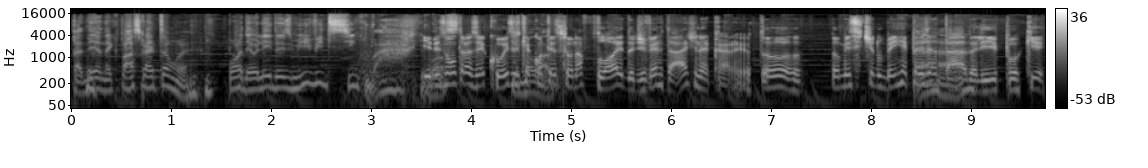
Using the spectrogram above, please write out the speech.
Cadê? Onde é que passa o cartão, velho? Daí eu olhei 2025. Ah, que E eles vão trazer coisas que bolado. aconteceu na Flórida de verdade, né, cara? Eu tô, tô me sentindo bem representado Aham. ali, porque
